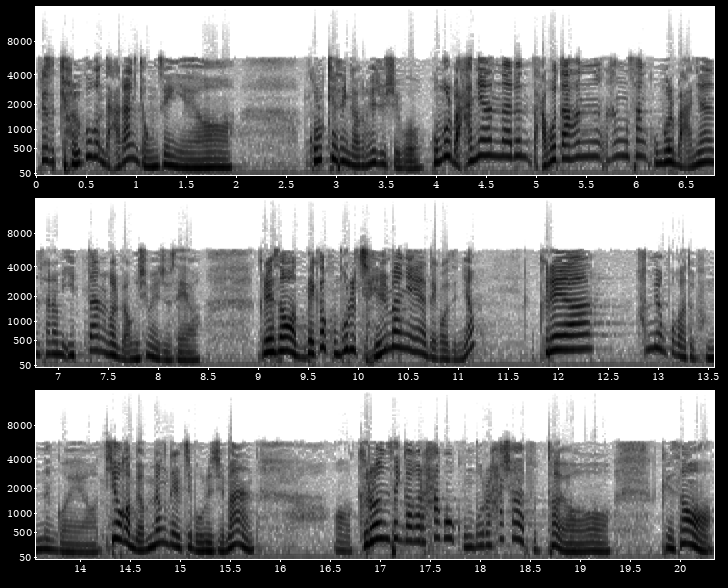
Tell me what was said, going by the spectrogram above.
그래서 결국은 나랑 경쟁이에요. 그렇게 생각을 해주시고 공부를 많이 한 날은 나보다 한- 항상 공부를 많이 한 사람이 있다는 걸 명심해 주세요. 그래서 내가 공부를 제일 많이 해야 되거든요. 그래야 한 명 뽑아도 붙는 거예요. 티어가 몇 명 될지 모르지만 어, 그런 생각을 하고 공부를 하셔야 붙어요. 그래서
